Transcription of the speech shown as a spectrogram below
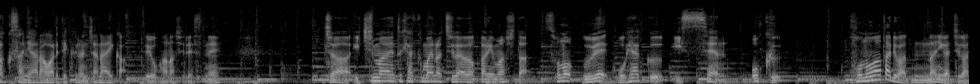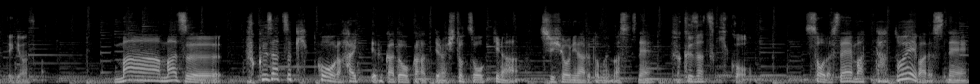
格差に現れてくるんじゃないかというお話ですねじゃあ1万円と100万円の違い分かりましたその上5001,000億この辺りは何が違っていきますかまあまず複雑機構が入ってるかどうかっていうのは一つ大きな指標になると思いますね。複雑機構そうですね。まあ例えばですね、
